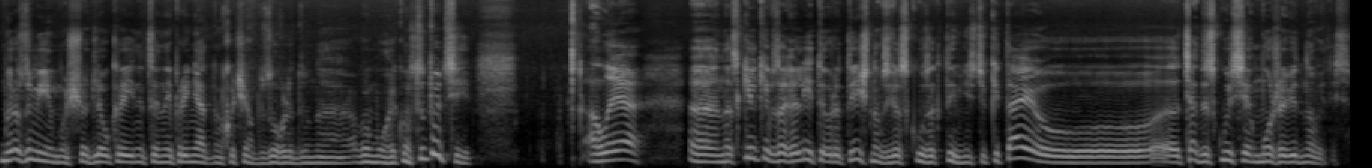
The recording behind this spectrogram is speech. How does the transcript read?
Ми розуміємо, що для України це неприйнятно, хоча б з огляду на вимоги Конституції. Але е, наскільки взагалі теоретично в зв'язку з активністю Китаю ця дискусія може відновитися?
